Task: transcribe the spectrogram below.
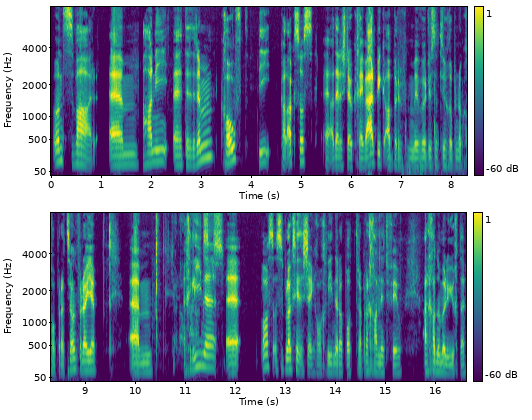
Und zwar ähm, habe ich äh, gekauft bei Galaxus. Äh, an dieser Stelle keine Werbung, aber wir würden uns natürlich über eine Kooperation freuen. Ähm, ein kleiner, äh, was, also blöd gesagt, das ist eigentlich auch ein kleiner Roboter, aber er kann nicht viel. Er kann nur leuchten.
